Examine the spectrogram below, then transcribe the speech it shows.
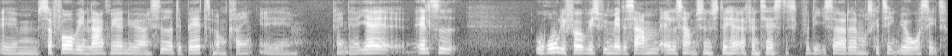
øh, så får vi en langt mere nuanceret debat omkring, øh, omkring det her. Jeg er altid urolig for, hvis vi med det samme alle sammen synes, det her er fantastisk, fordi så er der måske ting, vi har overset.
